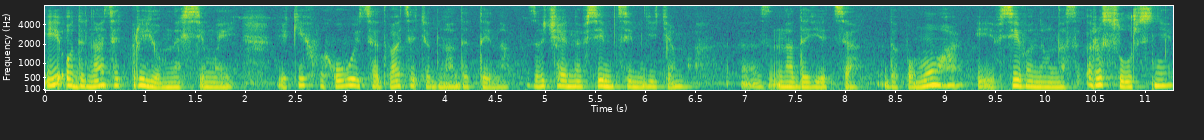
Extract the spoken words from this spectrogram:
і 11 прийомних сімей, в яких виховується 21 дитина. Звичайно, всім цим дітям е, надається допомога, і всі вони у нас ресурсні,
